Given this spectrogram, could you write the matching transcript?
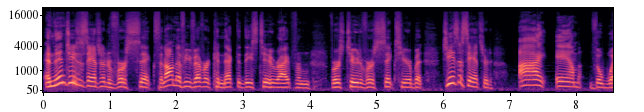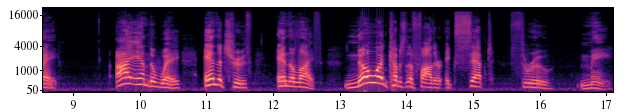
And then Jesus answered in verse 6. And I don't know if you've ever connected these two, right, from verse 2 to verse 6 here, but Jesus answered, I am the way. I am the way and the truth and the life. No one comes to the Father except through me.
